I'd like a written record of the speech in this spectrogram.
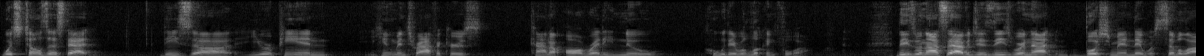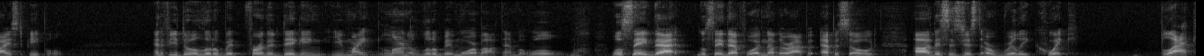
which tells us that these uh, European human traffickers kind of already knew who they were looking for. These were not savages, these were not bushmen, they were civilized people. And if you do a little bit further digging, you might learn a little bit more about them, but we'll we'll save that. We'll save that for another episode. Uh, this is just a really quick Black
